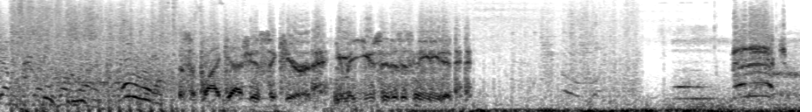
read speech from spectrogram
Camera sensors online. Is secured. You may use it as needed. Medic!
